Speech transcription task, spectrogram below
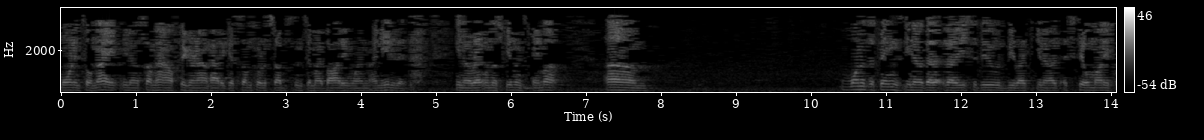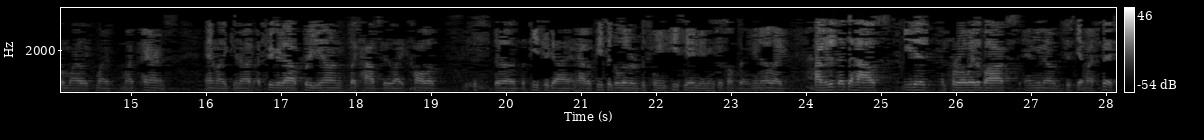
morning till night, you know, somehow figuring out how to get some sort of substance in my body when I needed it, you know, right when those feelings came up. Um, one of the things you know that that I used to do would be like you know I'd steal money from my like my my parents and like you know I, I figured out pretty young like how to like call up the, the the pizza guy and have a pizza delivered between PTA meetings or something you know like have it at the house eat it and throw away the box and you know just get my fix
